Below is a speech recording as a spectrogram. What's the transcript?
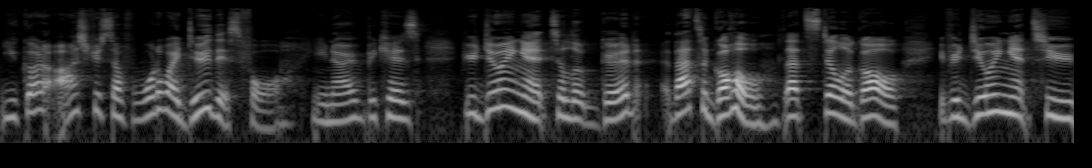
you've got to ask yourself, what do I do this for? You know, because if you're doing it to look good, that's a goal. That's still a goal. If you're doing it to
